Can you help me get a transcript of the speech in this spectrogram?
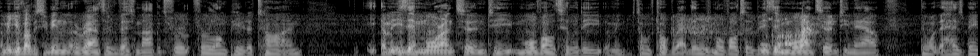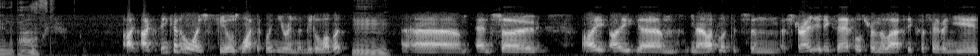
I mean, you've obviously been around sort of investment markets for for a long period of time. I mean, is there more uncertainty, more volatility? I mean, so we've talked about there is more volatility, but is there more uncertainty now than what there has been in the past? I, I think it always feels like it when you're in the middle of it. Mm, Um, and so I, I um, you know, I've looked at some Australian examples from the last six or seven years,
